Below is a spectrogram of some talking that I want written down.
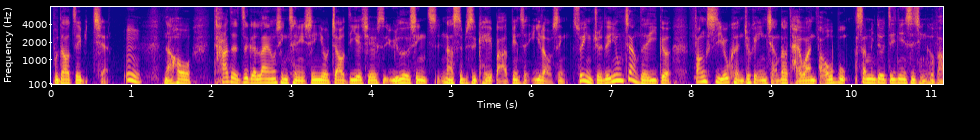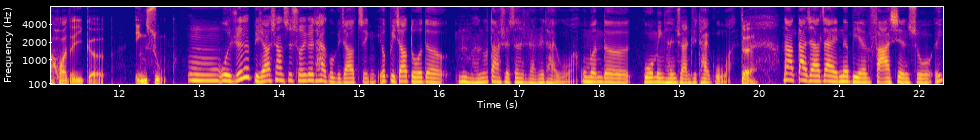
不到这笔钱。嗯，然后它的这个滥用性、成瘾性又较低，而且又是娱乐性质，那是不是可以把它变成医疗性？所以你觉得用这样的一个方式，有可能就可以影响到台湾法务部上面对这件事情合法化的一个因素？嗯，我觉得比较像是说，因为泰国比较近，有比较多的嗯很多大学生很喜欢去泰国玩，我们的国民很喜欢去泰国玩。对，那大家在那边发现说，哎，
